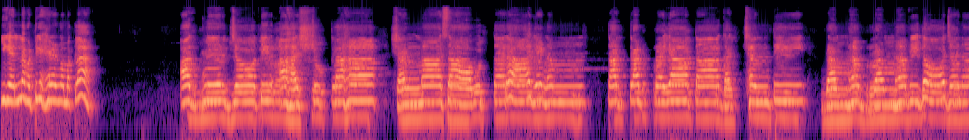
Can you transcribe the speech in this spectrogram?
ಈಗ ಎಲ್ಲ ಒಟ್ಟಿಗೆ ಹೇಳುವ ಮಕ್ಕಳ ಅಗ್ನಿರ್ಜ್ಯೋತಿರ್ ಅಹ ಶುಕ್ಲ, ಷಣ್ಮಾಸ ಉತ್ತರಾಯಣಂ, ತತ್ರ ಪ್ರಯಾತ ಗಚ್ಚಂತಿ ಬ್ರಹ್ಮ ಬ್ರಹ್ಮವಿದೋ ಜನಾ.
